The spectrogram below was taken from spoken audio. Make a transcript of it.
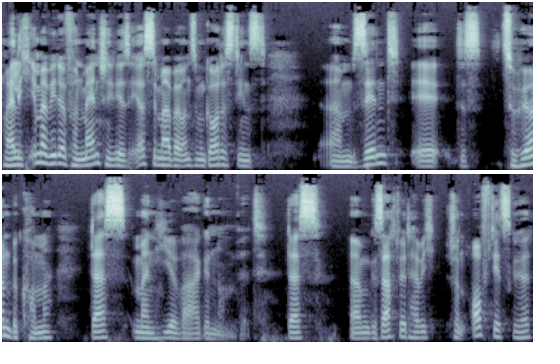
weil ich immer wieder von Menschen, die das erste Mal bei uns im Gottesdienst ähm, sind, äh, das zu hören bekomme, dass man hier wahrgenommen wird. Dass ähm, gesagt wird, habe ich schon oft jetzt gehört,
